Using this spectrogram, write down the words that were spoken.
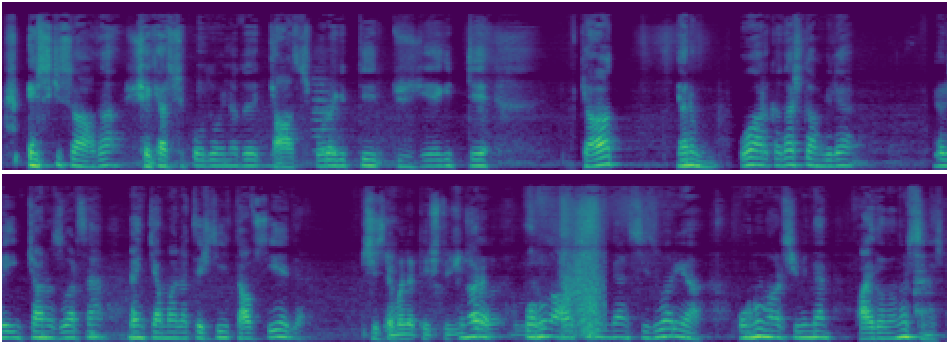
şu eski sahada Şeker Spor'da oynadı. Kağıt Spor'a gitti. Düzce'ye gitti. Kağıt yani o arkadaştan bile böyle imkanınız varsa ben Kemal Ateşli'yi tavsiye ederim. Size. Kemal Ateşli Şunları, inşallah bulacağız. onun arşivinden siz var ya onun arşivinden faydalanırsınız.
